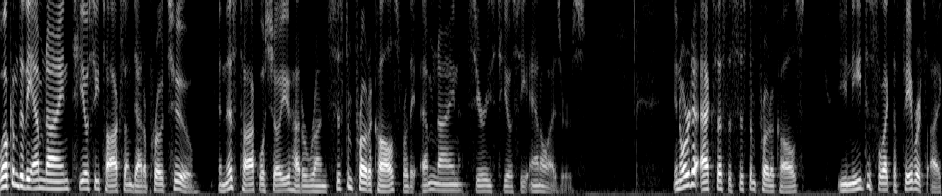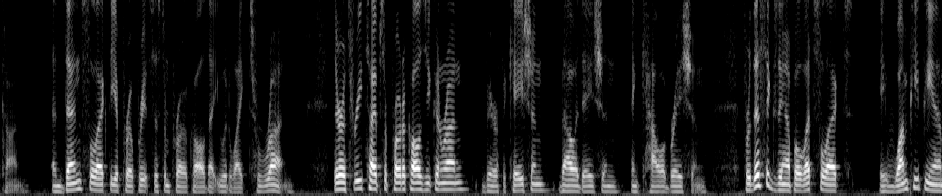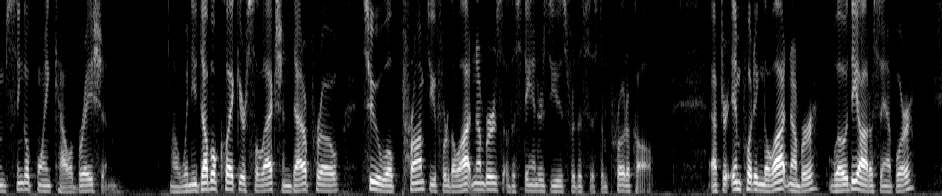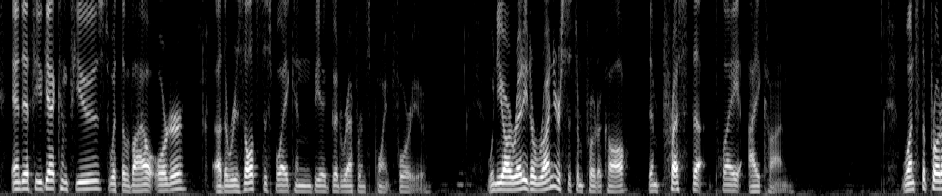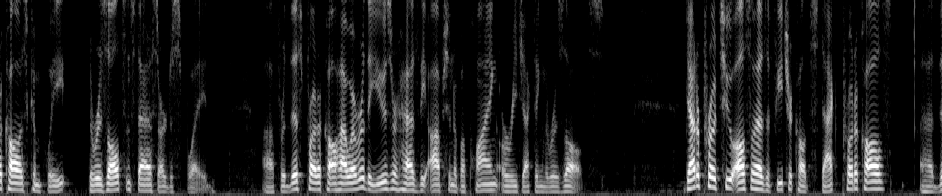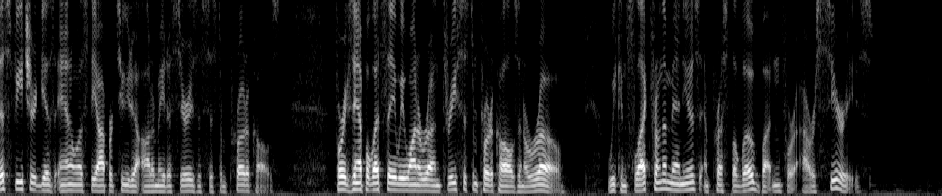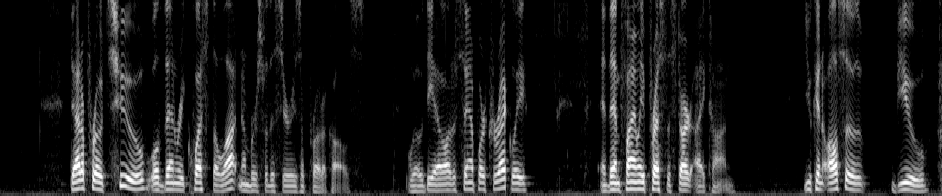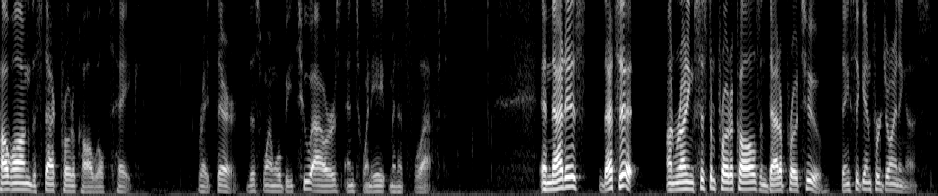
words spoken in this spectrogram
Welcome to the M9 TOC Talks on Data Pro 2. In this talk, we'll show you how to run system protocols for the M9 series TOC analyzers. In order to access the system protocols, you need to select the favorites icon and then select the appropriate system protocol that you would like to run. There are three types of protocols you can run, verification, validation, and calibration. For this example, let's select a 1 ppm single point calibration. Uh, when you double click your selection, Data Pro 2 will prompt you for the lot numbers of the standards used for the system protocol. After inputting the lot number, load the autosampler, and if you get confused with the vial order, uh, the results display can be a good reference point for you. When you are ready to run your system protocol, then press the play icon. Once the protocol is complete, the results and status are displayed. Uh, for this protocol, however, the user has the option of applying or rejecting the results. Data Pro 2 also has a feature called Stacked Protocols. Uh, this feature gives analysts the opportunity to automate a series of system protocols. For example, let's say we want to run three system protocols in a row. We can select from the menus and press the load button for our series. Data Pro 2 will then request the lot numbers for the series of protocols. Load the autosampler correctly, and then finally press the start icon. You can also view how long the stack protocol will take. Right there. This one will be 2 hours and 28 minutes left. And that is that's it on running system protocols and Data Pro 2. Thanks again for joining us.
